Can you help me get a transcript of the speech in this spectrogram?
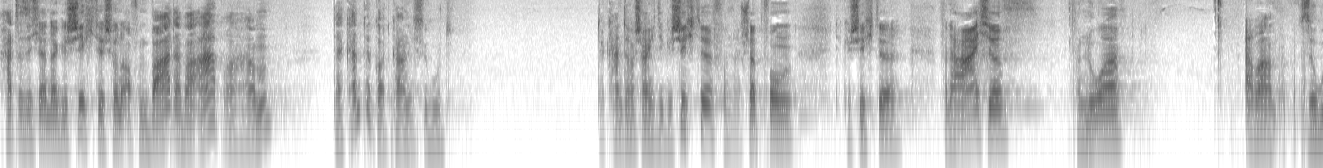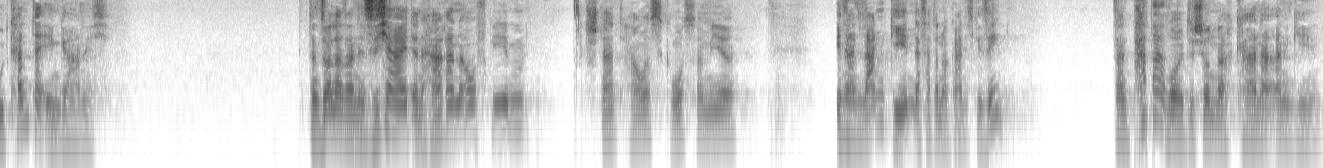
hatte sich ja in der Geschichte schon offenbart, aber Abraham, der kannte Gott gar nicht so gut. Der kannte wahrscheinlich die Geschichte von der Schöpfung, die Geschichte von der Arche, von Noah, aber so gut kannte er ihn gar nicht. Dann soll er seine Sicherheit in Haran aufgeben, Stadt, Haus, Großfamilie, in ein Land gehen, das hat er noch gar nicht gesehen. Sein Papa wollte schon nach Kanaan gehen.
